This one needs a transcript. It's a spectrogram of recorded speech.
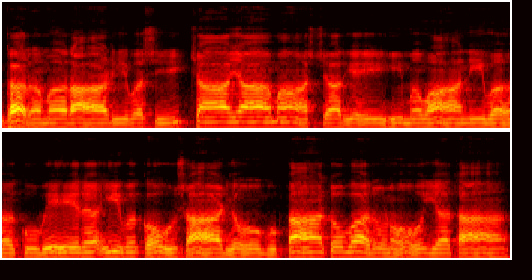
धर्मराडिव शिक्षायामाश्चर्ये हिमवानिव, कुबेर इव कौशाड्यो गुप्तातो वरुणो यथा।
